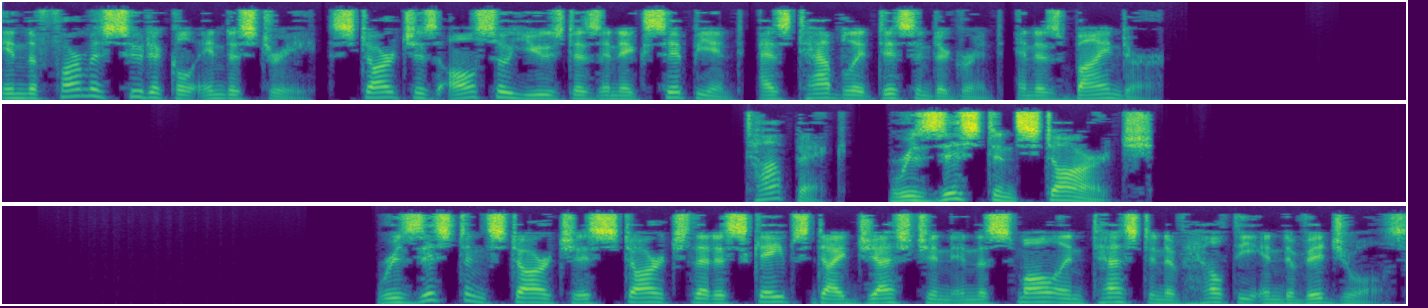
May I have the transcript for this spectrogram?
In the pharmaceutical industry, starch is also used as an excipient, as tablet disintegrant, and as binder. Resistant starch Resistant starch is starch that escapes digestion in the small intestine of healthy individuals.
